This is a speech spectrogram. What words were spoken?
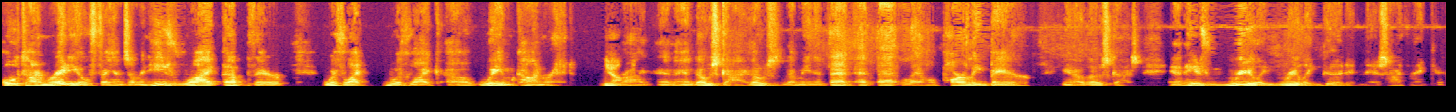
old time radio fans. I mean, he's right up there with like with like uh, William Conrad, Yeah. right, and and those guys. Those I mean, at that at that level, Parley Baer, you know, those guys. And he's really really good in this. I think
